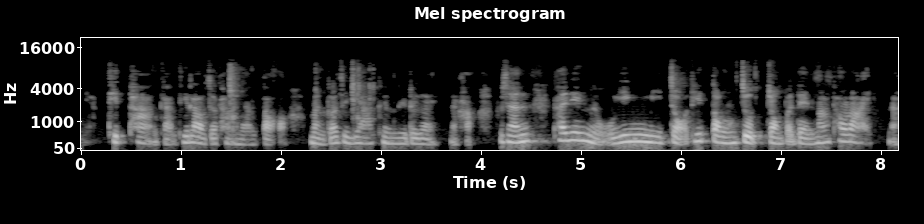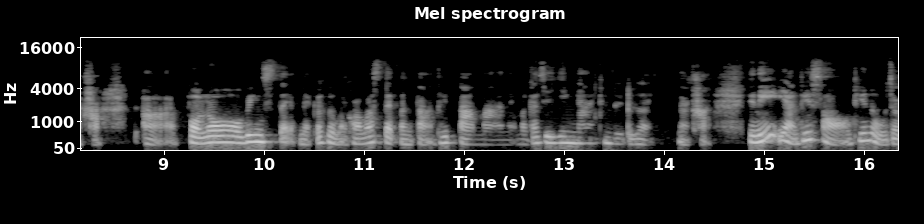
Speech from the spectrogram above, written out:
เนี่ยทิศทางการที่เราจะทำงานต่อ มันก็จะยากขึ้นเรื่อยๆนะคะ เพราะฉะนั้นถ้ายิ่งหนูยิ่งมีโจทย์ที่ตรงจุดตรงประเด็นมากเท่าไหร่นะคะ following step เนี่ยก็คือหมายความว่า step ต่างๆ ที่ตามมาเนี่ยมันก็จะยิ่งง่ายขึ้นเรื่อยๆนะคะทีนี้อย่างที่สองที่หนูจะ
